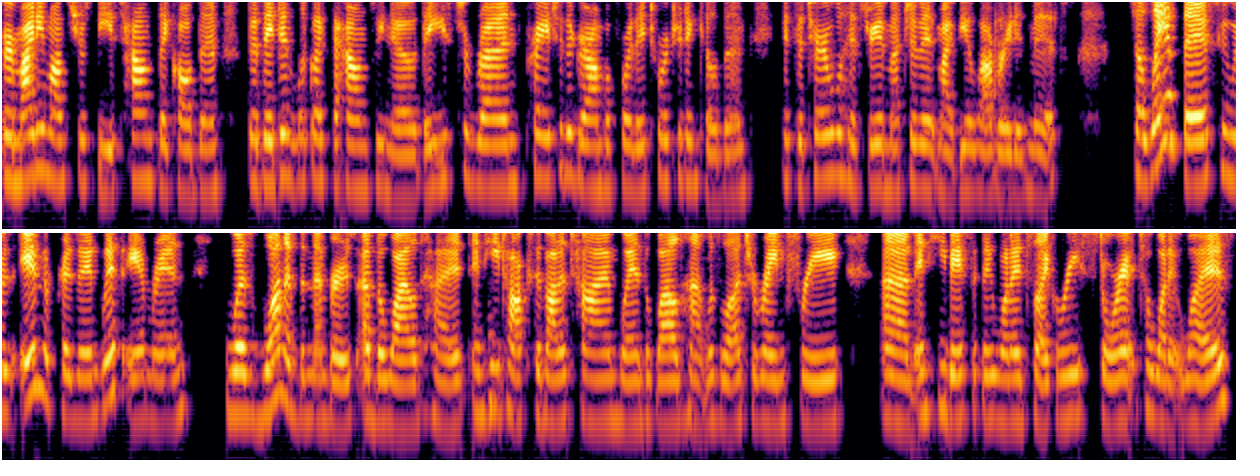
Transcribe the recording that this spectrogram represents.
or mighty monstrous beasts, hounds they called them, though they didn't look like the hounds we know. They used to run prey to the ground before they tortured and killed them. It's a terrible history, and much of it might be elaborated myths. So Lanthys, who was in the prison with Amren, was one of the members of the Wild Hunt, and he talks about a time when the Wild Hunt was allowed to reign free. Um, and he basically wanted to like restore it to what it was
